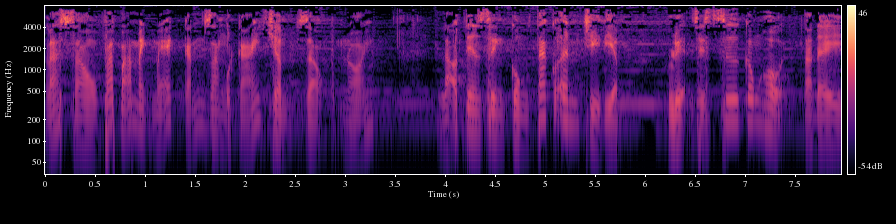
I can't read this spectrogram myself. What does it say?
lát sau pháp mã mạnh mẽ cắn răng một cái trầm giọng nói. Lão tiên sinh cùng ta có ân chỉ điểm, luyện diệt sư công hội ta đây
